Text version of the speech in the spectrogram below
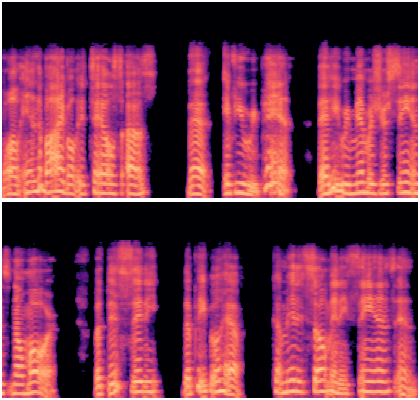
well, in the Bible, it tells us that if you repent, that he remembers your sins no more. But this city, the people have committed so many sins and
